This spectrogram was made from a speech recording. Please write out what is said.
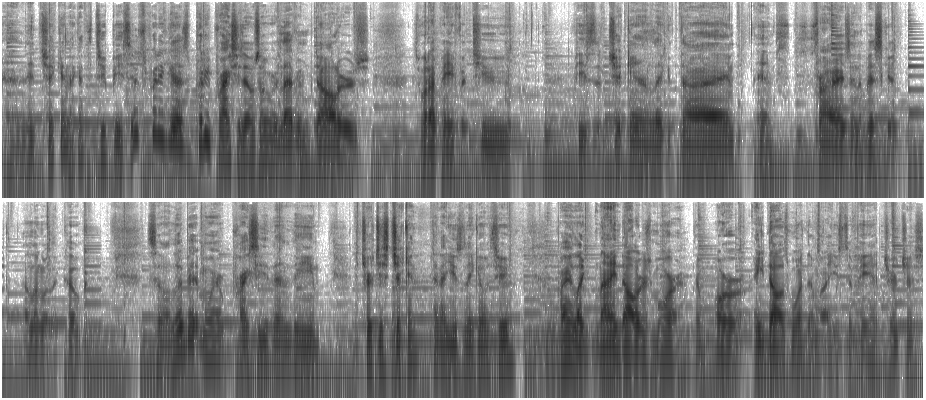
And the chicken, I got the two-piece. It was pretty good. It's pretty pricey though. It was over eleven dollars. Is what I paid for two pieces of chicken, leg of thigh, and fries and a biscuit, along with a Coke. So a little bit more pricey than the church's chicken that I usually go to. Probably like nine dollars more, than, or eight dollars more than what I used to pay at church's.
